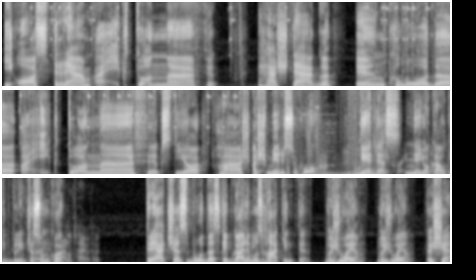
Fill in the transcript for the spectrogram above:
Į ostrem. Eik tu nafik. Hashtag include, eik tu nafiks, jo, aš, aš mirsiu. Huh. Dėdės, nejuokaukit, blin, čia sunku. Trečias būdas, kaip gali mus hakinti. Važiuojam, važiuojam. Kas čia?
